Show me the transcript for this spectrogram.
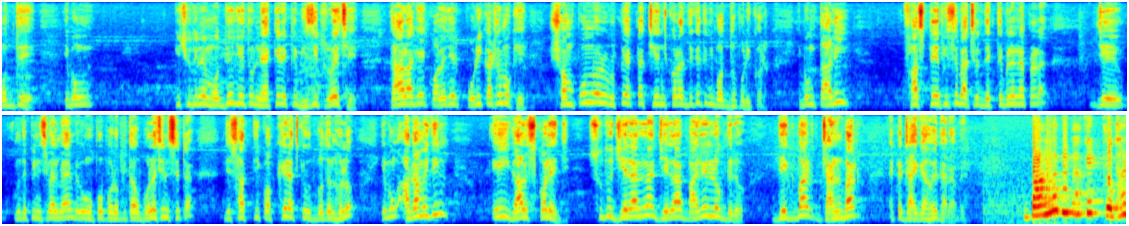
মধ্যে এবং কিছুদিনের মধ্যেই যেহেতু ন্যাকের একটি ভিজিট রয়েছে, তার আগে কলেজের পরিকাঠামোকে সম্পূর্ণরূপে একটা চেঞ্জ করার দিকে তিনি বদ্ধপরিকর এবং তারই ফার্স্ট স্টেপ হিসেবে আজকে দেখতে পেলেন আপনারা যে আমাদের প্রিন্সিপাল ম্যাম এবং উপপরপিতাও বলেছেন সেটা, যে সাতটি কক্ষের আজকে উদ্বোধন হলো এবং আগামী দিন এই গার্লস কলেজ শুধু জেলার না জেলার বাইরের লোকদেরও দেখবার, জানবার একটা জায়গা হয়ে দাঁড়াবে। বাংলা বিভাগের প্রধান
